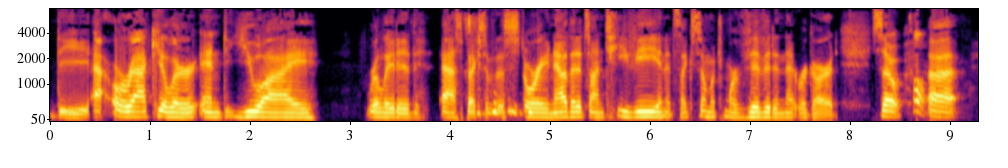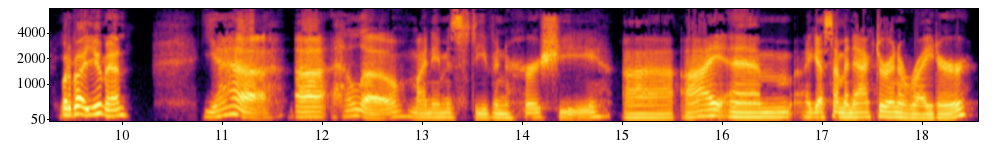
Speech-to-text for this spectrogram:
the oracular and UI related aspects of this story now that it's on TV and it's like so much more vivid in that regard. So, Cool. uh, what about you, man? Yeah. Uh, hello. My name is Stephen Hershey. Uh, I am, I guess I'm an actor and a writer.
